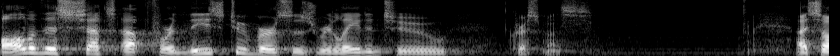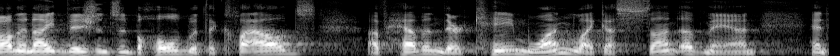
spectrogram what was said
all of this sets up for these two verses related to Christmas. I saw in the night visions, and behold, with the clouds of heaven there came one like a son of man. And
